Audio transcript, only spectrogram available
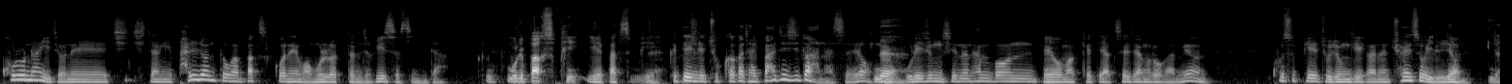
코로나 이전에 시장이 8년 동안 박스권에 머물렀던 적이 있었습니다. 우리 박스피. 예, 박스피. 네. 그때 이제 주가가 잘 빠지지도 않았어요. 네. 우리 증시는 한번 베어마켓 약세장으로 가면 코스피의 조정 기간은 최소 1년. 네.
